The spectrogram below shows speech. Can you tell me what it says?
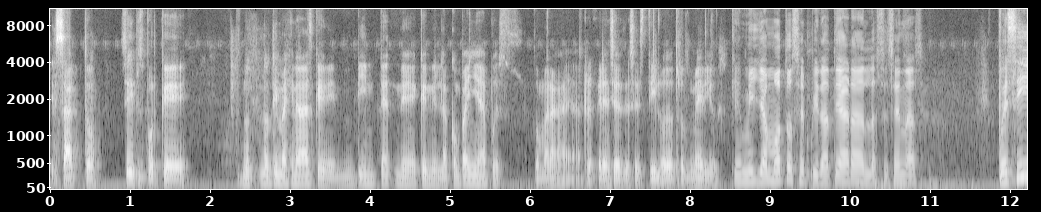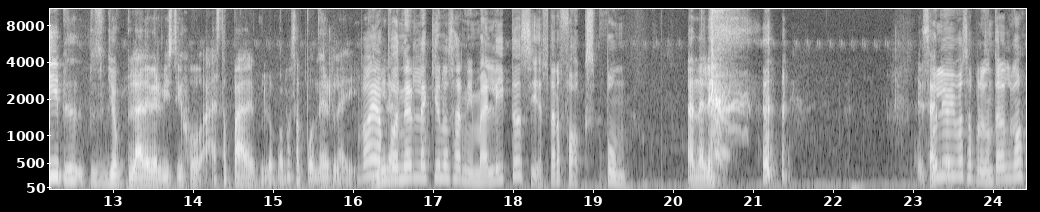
Exacto. Sí, pues porque pues, no, no te imaginabas que, Ninte- de- que la compañía pues tomara referencias de ese estilo de otros medios. Que Miyamoto se pirateara las escenas. Pues sí, pues, pues, yo la de haber visto y dijo, ah, está padre, pues lo vamos a ponerla y Voy y a mira, ponerle aquí unos animalitos y Star Fox. ¡Pum! Ándale. Julio, ¿ibas a preguntar algo?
